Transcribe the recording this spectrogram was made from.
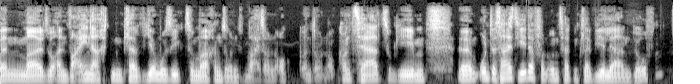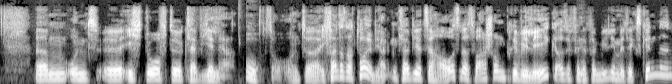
dann mal so an Weihnachten Klaviermusik zu machen, so ein, so ein, so ein Konzert zu geben. Ähm, und das heißt, jeder von uns hat ein Klavier lernen dürfen. Ähm, und äh, ich durfte Klavier lernen. Oh. So. Und äh, ich fand das auch toll. Wir hatten ein Klavier zu Hause. Das war schon ein Privileg, also für eine Familie mit sechs Kindern.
